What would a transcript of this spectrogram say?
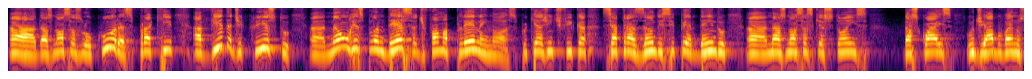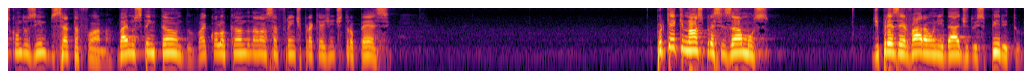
ah, das nossas loucuras, para que a vida de Cristo ah, não resplandeça de forma plena em nós, porque a gente fica se atrasando e se perdendo ah, nas nossas questões, das quais o diabo vai nos conduzindo de certa forma, vai nos tentando, vai colocando na nossa frente para que a gente tropece. Por que, que nós precisamos de preservar a unidade do Espírito?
